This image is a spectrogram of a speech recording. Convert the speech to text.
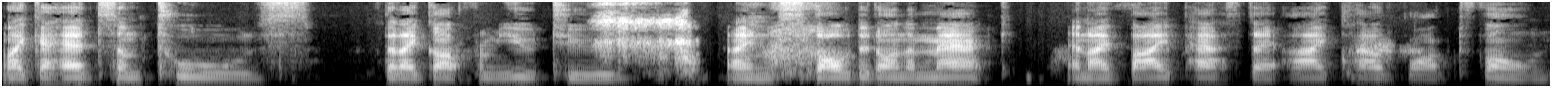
Like I had some tools that I got from YouTube. I installed it on a Mac, and I bypassed the iCloud locked phone.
